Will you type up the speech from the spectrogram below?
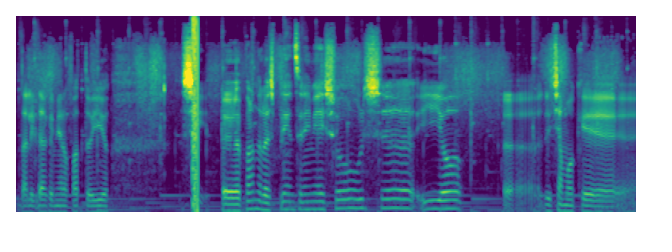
dall'idea che mi ero fatto io. Sì, eh, parlando dell'esperienza dei miei Souls, io eh, diciamo che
